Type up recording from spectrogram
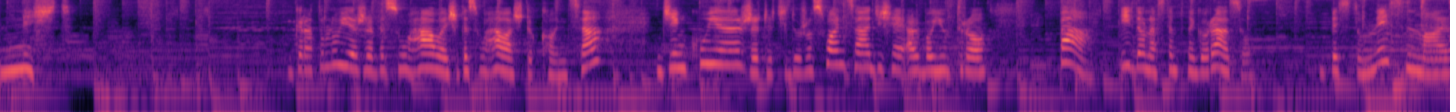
Nicht. Gratuluję, że wysłuchałeś, wysłuchałaś do końca. Dziękuję, życzę Ci dużo słońca dzisiaj albo jutro. Pa i do następnego razu. Bis zum nächsten Mal.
